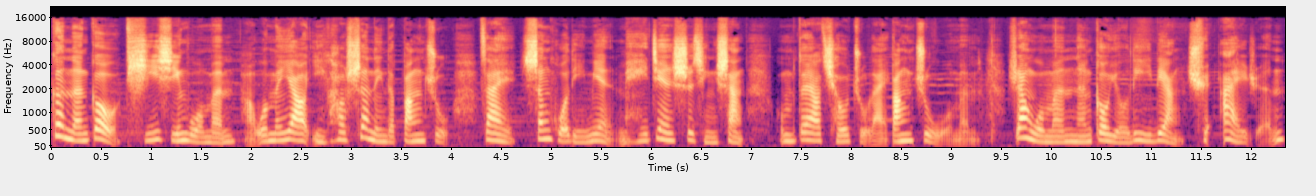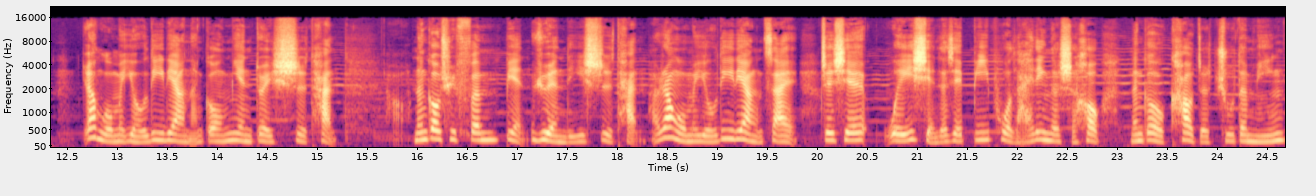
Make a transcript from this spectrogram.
更能够提醒我们啊，我们要依靠圣灵的帮助，在生活里面每一件事情上，我们都要求主来帮助我们，让我们能够有力量去爱人，让我们有力量能够面对试探。能够去分辨，远离试探，啊，让我们有力量在这些危险、这些逼迫来临的时候，能够靠着主的名，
